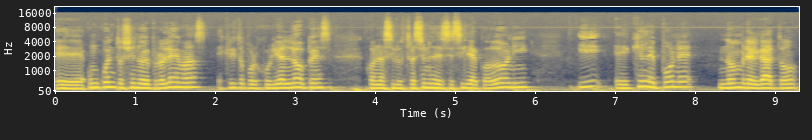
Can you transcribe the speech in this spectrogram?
eh, un cuento lleno de problemas, escrito por Julián López, con las ilustraciones de Cecilia Codoni. Y eh, ¿quién le pone nombre al gato?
